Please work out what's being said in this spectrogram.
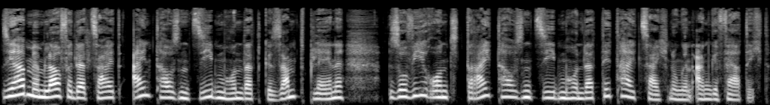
Sie haben im Laufe der Zeit 1700 Gesamtpläne sowie rund 3700 Detailzeichnungen angefertigt.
